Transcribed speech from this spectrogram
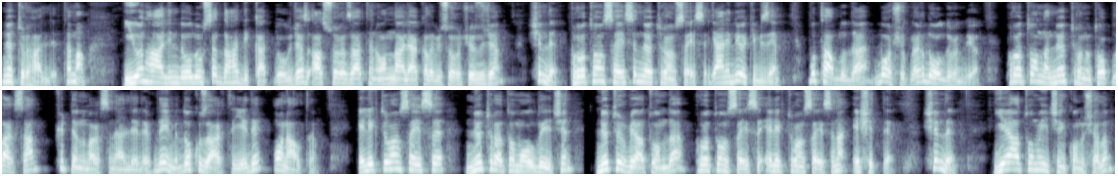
nötr halde. Tamam. İyon halinde olursa daha dikkatli olacağız. Az sonra zaten onunla alakalı bir soru çözeceğim. Şimdi proton sayısı nötron sayısı. Yani diyor ki bize bu tabloda boşlukları doldurun diyor. Protonla nötronu toplarsam kütle numarasını elde ederim. Değil mi? 9 artı 7 16. Elektron sayısı nötr atom olduğu için nötr bir atomda proton sayısı elektron sayısına eşitti. Şimdi Y atomu için konuşalım.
